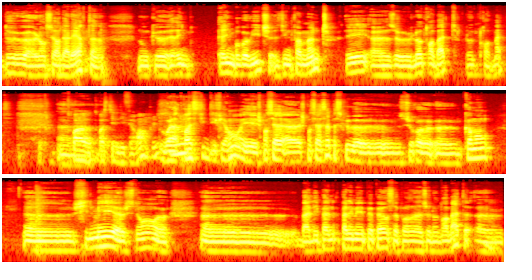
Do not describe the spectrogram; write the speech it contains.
deux lanceurs d'alerte. Donc Erin, Erin Brokovich, The Informant, et euh, The Laundromat. Laundromat. Euh, trois, trois styles différents en plus. Voilà, mm. trois styles différents et je pensais à, je pensais à ça parce que euh, sur euh, comment filmer justement bah, les Pan Panama Papers pour The Laundromat. Mm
